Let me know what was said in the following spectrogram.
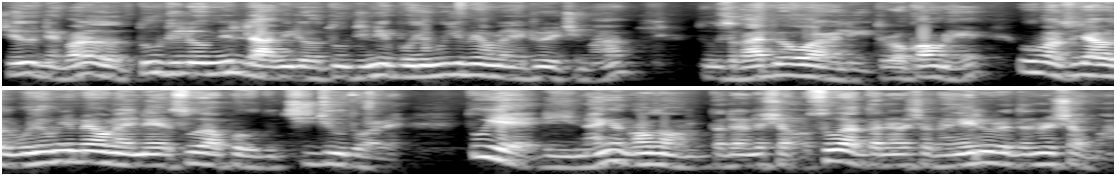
ကျေးဇူးတင်ပါလို့သူဒီလိုမျိုးလာပြီးတော့သူဒီနေ့ဗိုလ်ချုပ်ကြီးမြောက်လိုင်းတွေ့တဲ့အချိန်မှာသူစကားပြောရတာလေးတော်တော်ကောင်းတယ်ဥပမာဆိုကြပါစို့ဗိုလ်ချုပ်ကြီးမြောက်လိုင်းနဲ့အစိုးရဖွဲ့ကိုသူချီးကျူးသွားတယ်သူ့ရဲ့ဒီနိုင်ငံကောင်းဆောင်တန်တန်းတစ်လျှောက်အစိုးရတန်တန်းတစ်လျှောက်နိုင်ငံရေးလူတွေတန်တန်းတစ်လျှောက်မှာ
